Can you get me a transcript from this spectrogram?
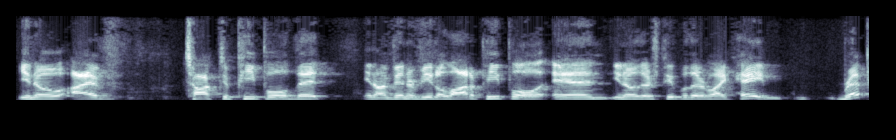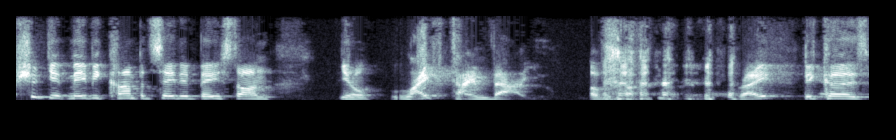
you know i've talked to people that you know i've interviewed a lot of people and you know there's people that are like hey reps should get maybe compensated based on you know lifetime value of a customer, right? Because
